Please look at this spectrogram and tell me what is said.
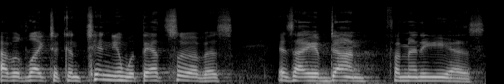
I would like to continue with that service as I have done for many years.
